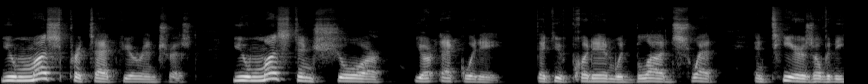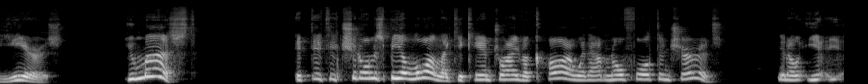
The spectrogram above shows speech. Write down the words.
You must protect your interest. You must ensure your equity that you've put in with blood, sweat, and tears over the years. You must. It, it, it, should almost be a law, like you can't drive a car without no fault insurance. You know, you,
